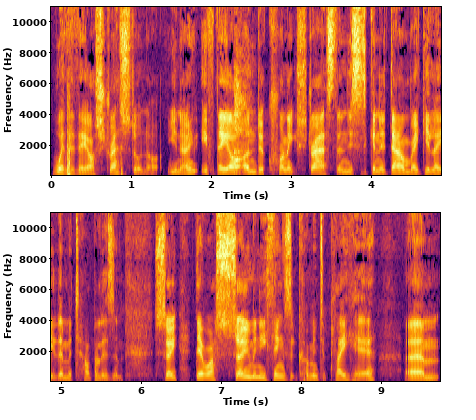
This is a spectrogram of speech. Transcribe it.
whether they are stressed or not. You know, if they are under chronic stress, then this is going to downregulate their metabolism. So there are so many things that come into play here. Um,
